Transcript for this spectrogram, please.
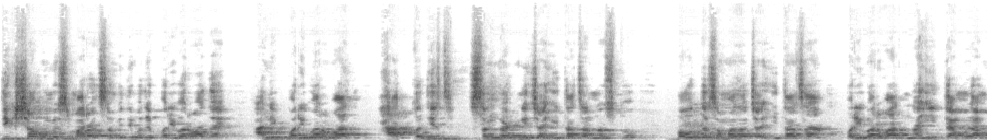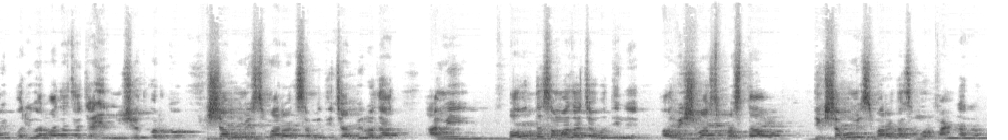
दीक्षाभूमी स्मारक समितीमध्ये परिवारवाद आहे आणि परिवारवाद हा कधीच संघटनेच्या हिताचा नसतो. बौद्ध समाजाच्या हिताचा परिवारवाद नाही त्यामुळे आम्ही परिवारवादाचा जाहीर निषेध करतो दीक्षाभूमी स्मारक समितीच्या विरोधात आम्ही बौद्ध समाजाच्या वतीने अविश्वास प्रस्ताव दीक्षाभूमी स्मारकासमोर मांडणार.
